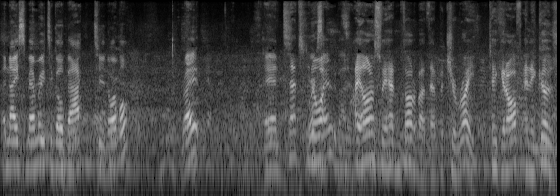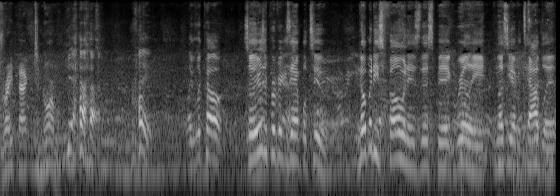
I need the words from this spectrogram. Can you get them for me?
a nice memory to go back to normal. Right. And That's you know what excited about it. I honestly hadn't thought about that, but you're right. Take it off and it goes right back to normal. Yeah, right. Like, look how. So here's a perfect example too. Nobody's phone is this big, really, unless you have a tablet.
